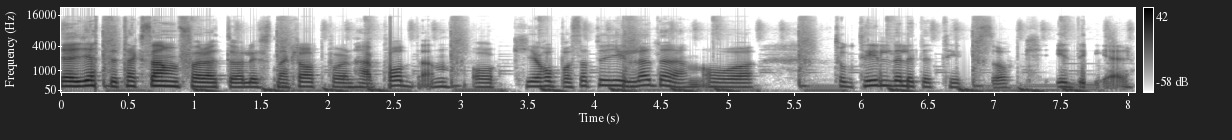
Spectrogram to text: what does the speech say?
Jag är jättetacksam för att du har lyssnat klart på den här podden och jag hoppas att du gillade den och tog till dig lite tips och idéer.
